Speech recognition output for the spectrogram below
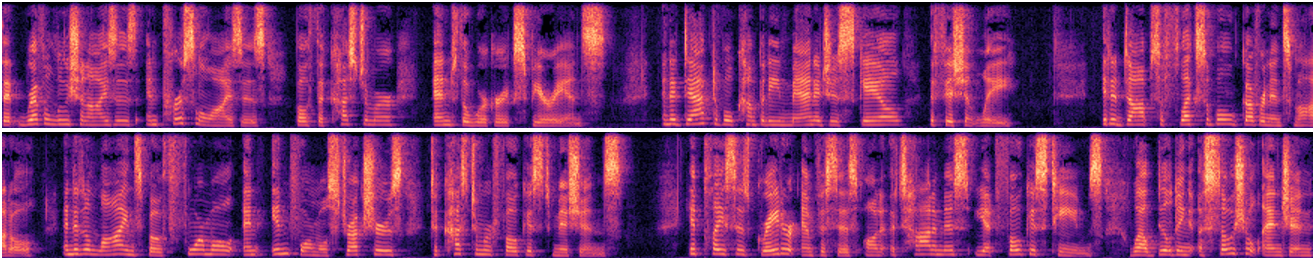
that revolutionizes and personalizes both the customer and the worker experience. An adaptable company manages scale efficiently it adopts a flexible governance model and it aligns both formal and informal structures to customer focused missions. It places greater emphasis on autonomous yet focused teams while building a social engine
